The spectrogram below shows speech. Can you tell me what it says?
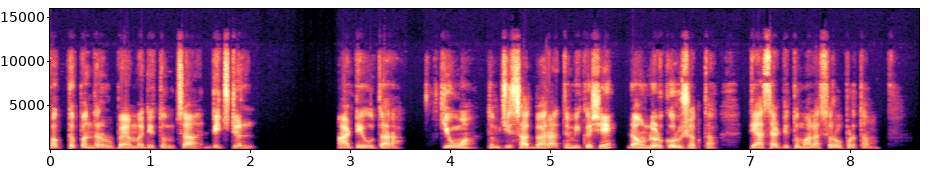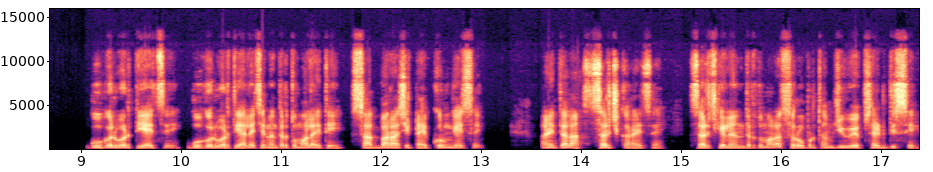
फक्त पंधरा रुपयामध्ये तुमचा डिजिटल आटे उतारा किंवा तुमची सातबारा तुम्ही कसे डाउनलोड करू शकता. त्यासाठी तुम्हाला सर्वप्रथम गुगलवरती यायचंय. गुगलवरती आल्याच्यानंतर तुम्हाला इथे सातबारा असे टाईप करून घ्यायचंय. आणि त्याला सर्च करायचं आहे. सर्च केल्यानंतर तुम्हाला सर्वप्रथम जी वेबसाईट दिसेल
